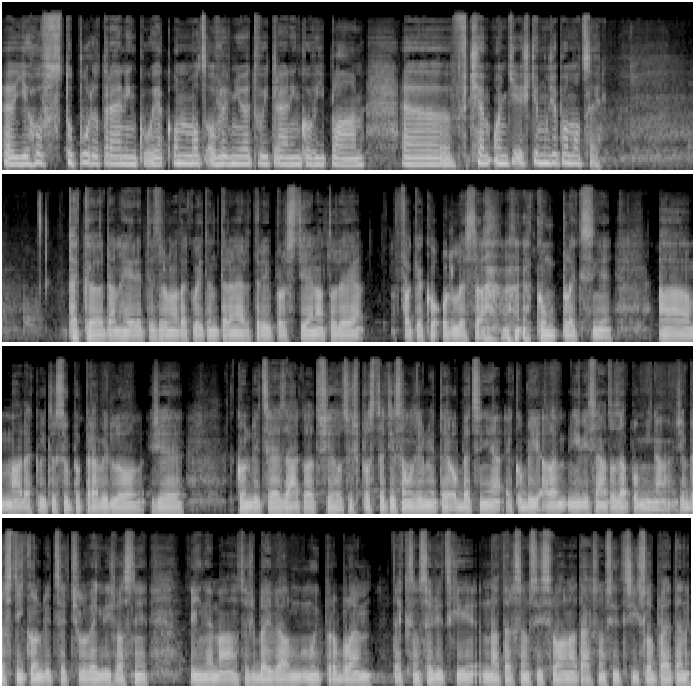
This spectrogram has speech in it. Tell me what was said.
eh, jeho vstupu do tréninku, jak on moc ovlivňuje tvůj tréninkový plán, eh, v čem on ti ještě může pomoci? Tak Dan Hejret je zrovna takový ten trenér, který prostě na to jde fakt jako od lesa, komplexně a má takový to super pravidlo, že kondice je základ všeho, což v podstatě samozřejmě to je obecně, jakoby, ale někdy se na to zapomíná, že bez té kondice člověk, když vlastně ji nemá, což byl můj problém, tak jsem se vždycky, natrh jsem si sval, natáhl jsem si tříslo, protože ten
